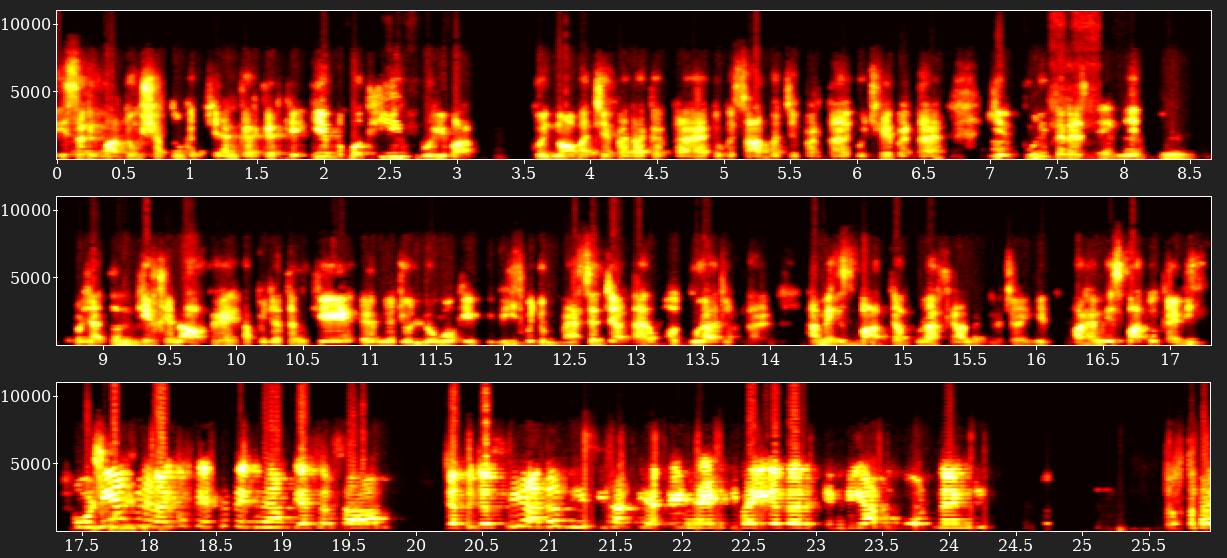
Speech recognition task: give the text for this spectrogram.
इस सारी बातों, शब्दों का चयन कर करके, ये बहुत ही बुरी बात। कोई नौ बच्चे पैदा करता है तो कोई सात बच्चे पढ़ता है कोई छह पढ़ता है। ये पूरी तरह से एक प्रजातंत्र के खिलाफ है या प्रजातंत्र के में जो लोगों के बीच में जो मैसेज जाता है वो बहुत बुरा जाता है। हमें इस बात का पूरा ख्याल रखना चाहिए और हमें इस बात को कभी लड़ाई को कैसे देख रहे हैं आप कैसर साहब? जब तेजस्वी यादव भी सीधा कहते हैं कि भाई अगर इंडिया को वोट नहीं तो समझ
